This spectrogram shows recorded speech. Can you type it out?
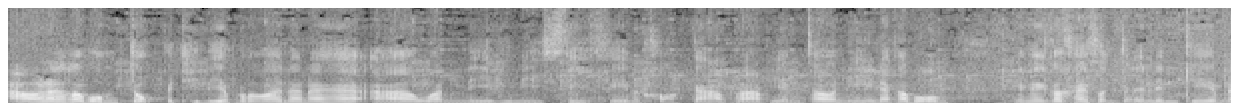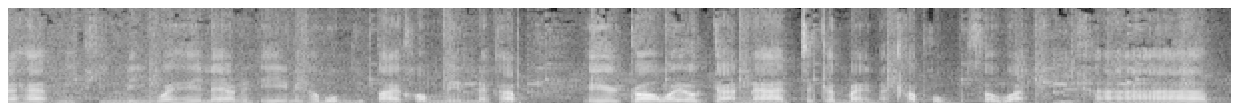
เอานะครับผมจบไปที่เรียบร้อยแล้วนะฮะอ้าววันนี้พี่หมี 4K ขอกราบลาเพียงเท่านี้นะครับผม ยังไงก็ใครสนใจเล่นเกมนะฮะ มีทิ้งลิงก์ไว้ให้แล้วนั่นเองนะครับผมอยู่ใต้คอมเมนต์นะครับยังไงก็ไว้โอกาสหน้าเจอกันใหม่นะครับผม สวัสดีครับ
